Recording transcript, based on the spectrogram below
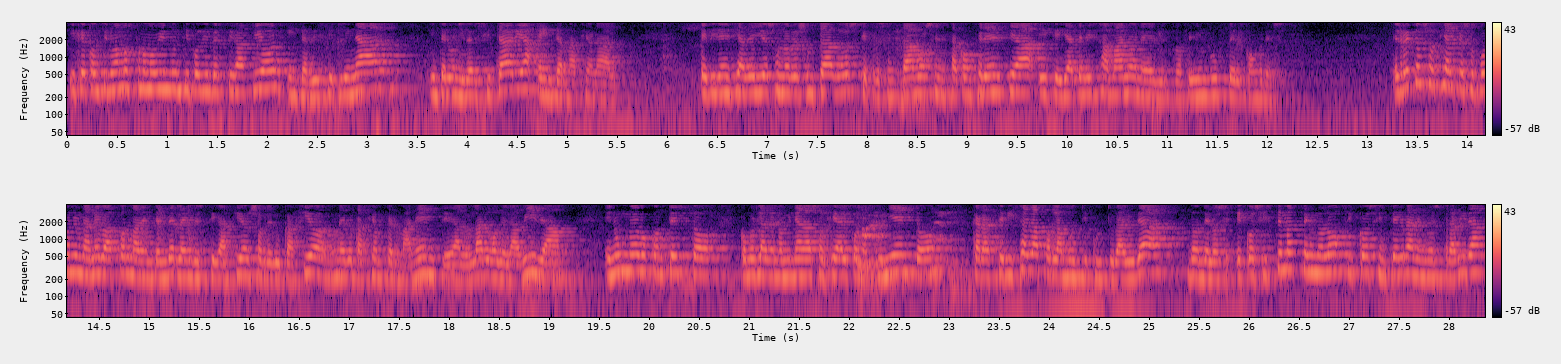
y que continuamos promoviendo un tipo de investigación interdisciplinar, interuniversitaria e internacional. Evidencia de ello son los resultados que presentamos en esta conferencia y que ya tenéis a mano en el Proceeding Book del Congreso. El reto social que supone una nueva forma de entender la investigación sobre educación, una educación permanente a lo largo de la vida, en un nuevo contexto como es la denominada sociedad del conocimiento, caracterizada por la multiculturalidad, donde los ecosistemas tecnológicos se integran en nuestra vida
